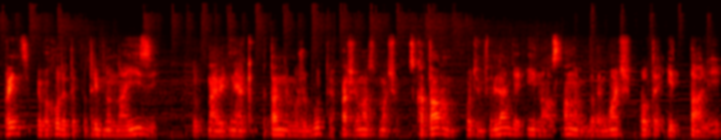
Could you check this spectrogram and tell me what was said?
В принципі, виходити потрібно на ізі. Тут навіть ніяких питань не може бути. Перший у нас матч з Катаром, потім Фінляндія, і наостанок буде матч проти Італії.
